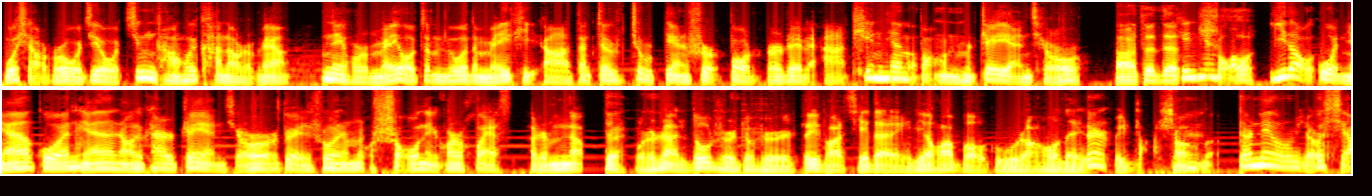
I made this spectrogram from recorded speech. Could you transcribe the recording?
我小时候，我记得我经常会看到什么呀？那会儿没有这么多的媒体啊，但就就是电视、报纸这俩，天天报什么摘眼球，啊，对对，天天手一到过年过完年，然后就开始摘眼球，对，说什么手哪块儿坏死了什么的。对火车站都是就是非法携带烟花爆竹，然后那个被炸伤的。但是那会儿我小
